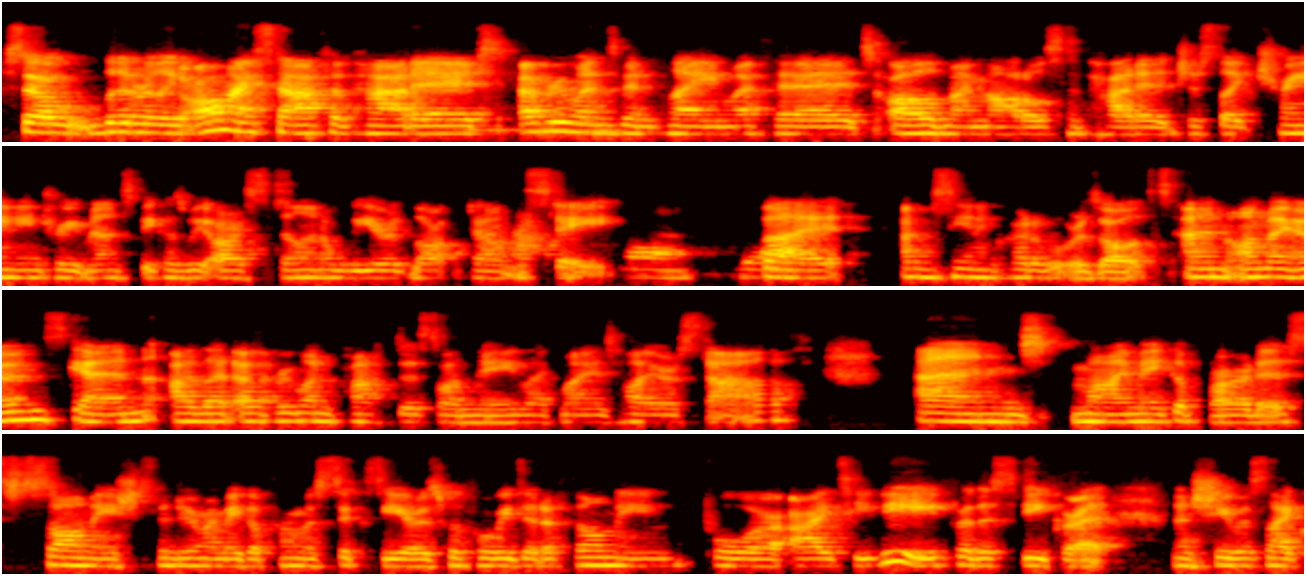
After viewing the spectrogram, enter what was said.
So, literally, all my staff have had it. Everyone's been playing with it. All of my models have had it, just like training treatments, because we are still in a weird lockdown state. Yeah, yeah. But I'm seeing incredible results. And on my own skin, I let everyone practice on me, like my entire staff. And my makeup artist saw me. She's been doing my makeup for almost six years before we did a filming for ITV for The Secret. And she was like,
